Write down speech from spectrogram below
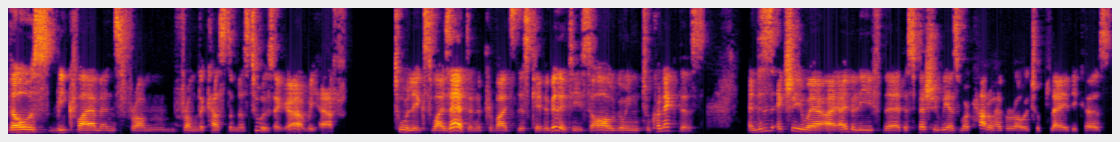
those requirements from from the customers too. It's like, yeah, we have tool XYZ and it provides this capability. So how are we going to connect this? And this is actually where I, I believe that especially we as Workato have a role to play because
